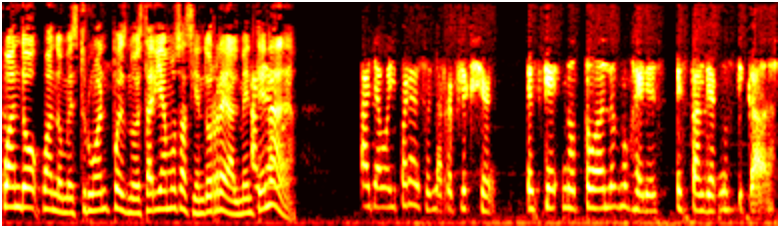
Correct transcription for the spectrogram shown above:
cuando, cuando menstruan, pues no estaríamos haciendo realmente nada allá voy para eso, la reflexión. Es que no todas las mujeres están diagnosticadas.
